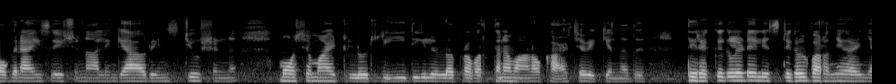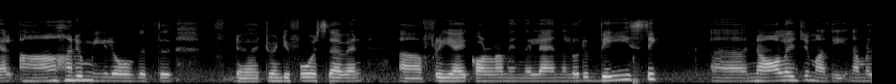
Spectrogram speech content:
ഓർഗനൈസേഷൻ അല്ലെങ്കിൽ ആ ഒരു ഇൻസ്റ്റിറ്റ്യൂഷന് മോശമായിട്ടുള്ള ഒരു രീതിയിലുള്ള പ്രവർത്തനമാണോ കാഴ്ചവെക്കുന്നത്? തിരക്കുകളുടെ ലിസ്റ്റുകൾ പറഞ്ഞു കഴിഞ്ഞാൽ ആരും ഈ ലോകത്ത് ട്വന്റി ഫോർ സെവൻ ഫ്രീ ആയിക്കൊള്ളണം എന്നില്ല എന്നുള്ളൊരു ബേസിക് നോളജ് മതി. നമ്മൾ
